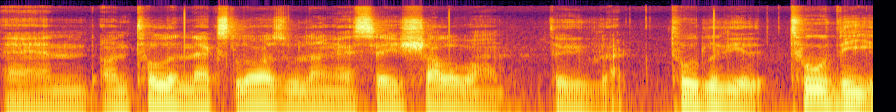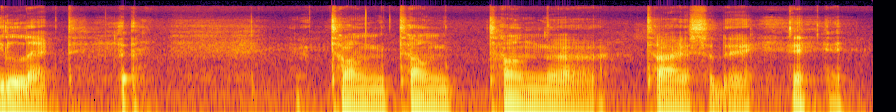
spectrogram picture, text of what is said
And until the next Lord's willing, I say shalom to the elect. To the, to the elect. tongue, tongue, tongue uh, ties today.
